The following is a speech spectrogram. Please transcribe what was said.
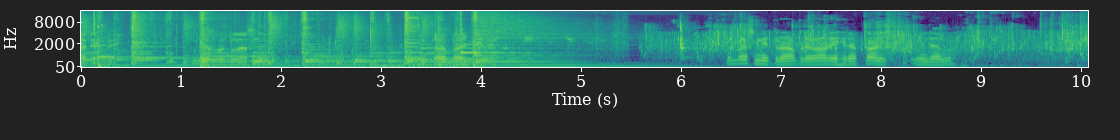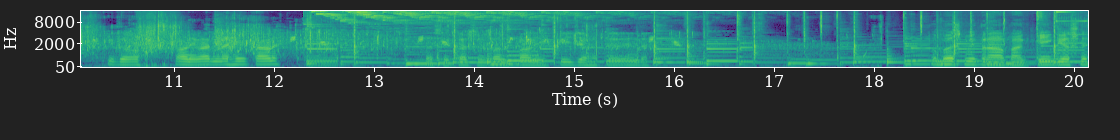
અરે બે બે બગલા છે એક આ બાજુ છે. તો બસ મિત્રો આપણે વારે હીરા પાણી ઈંડામાં કીધું પાણી વાર નહીં તાણે પછી કરશું બંધ પાણી પી જશે તે ઈંડા તો બસ મિત્રો આ ભાગ પી ગયો છે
